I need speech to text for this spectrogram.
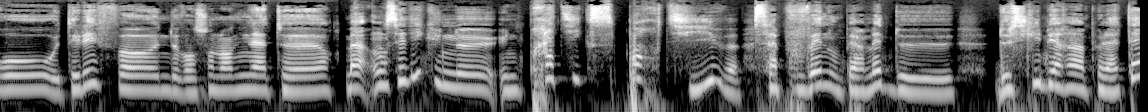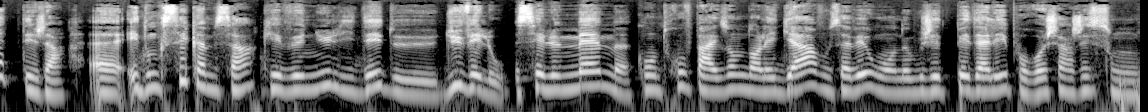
au téléphone, devant son ordinateur, bah, on s'est dit qu'une une pratique sportive, ça pouvait nous permettre de, de se libérer un peu la tête déjà. Euh, et donc c'est comme ça qu'est venue l'idée du vélo. C'est le même qu'on trouve par exemple dans les gares, vous savez, où on est obligé de pédaler pour recharger son,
